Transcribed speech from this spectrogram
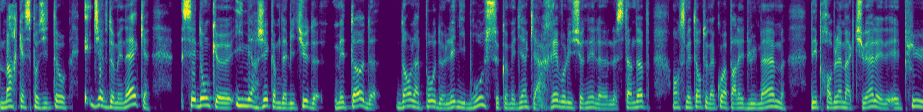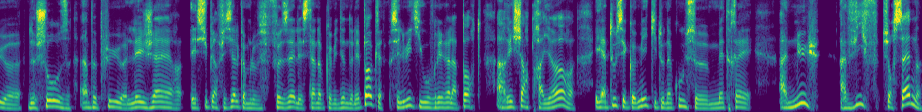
Marc Esposito et Jeff Domenech, c'est donc euh, immergé, comme d'habitude, méthode dans la peau de Lenny Bruce, ce comédien qui a révolutionné le, stand-up en se mettant tout d'un coup à parler de lui-même, des problèmes actuels et, plus euh, de choses un peu plus euh, légères et superficielles comme le faisaient les stand-up comédiens de l'époque. C'est lui qui ouvrirait la porte à Richard Pryor et à tous ces comiques qui tout d'un coup se mettraient à nu à vif sur scène.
